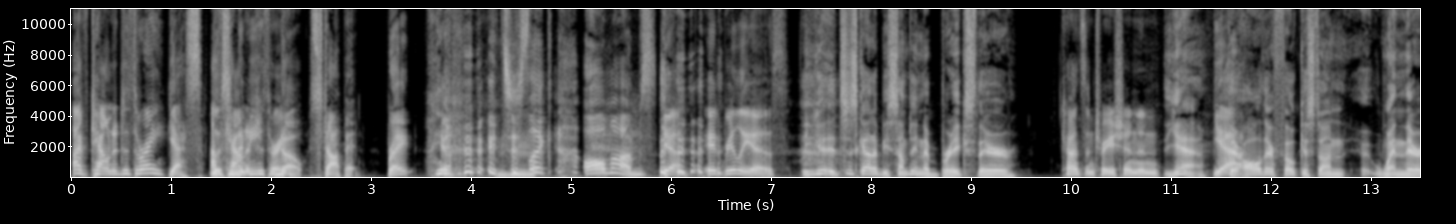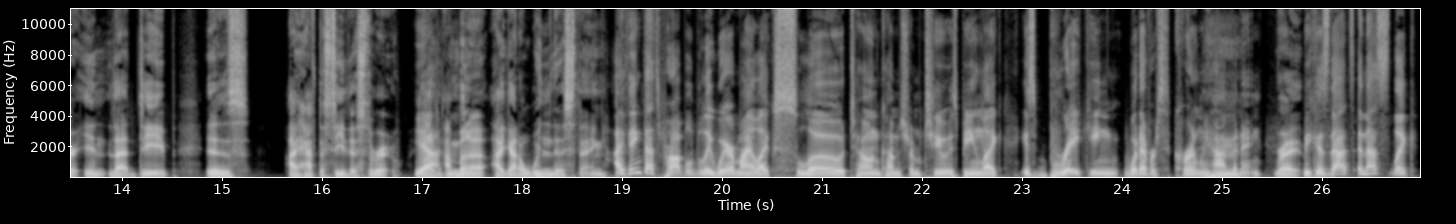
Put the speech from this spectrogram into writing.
I've counted to three. yes, I've listen to counted me. to three. No, stop it. Right? Yeah. it's just like all moms. yeah, it really is. You it's just got to be something that breaks their Concentration and yeah Yeah. They're, all they're focused on when they're in that deep is I have to see this through. Yeah. Like, I'm gonna I gotta win this thing. I think that's probably where my like slow tone comes from too, is being like is breaking whatever's currently Mhm. happening. Right. Because that's and that's like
